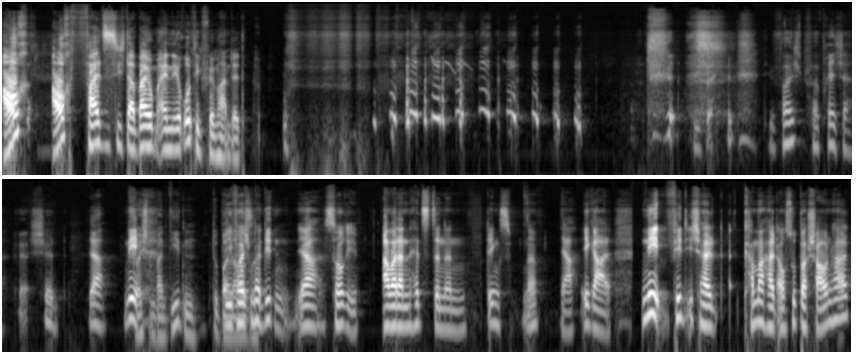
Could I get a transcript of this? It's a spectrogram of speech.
Auch, auch falls es sich dabei um einen Erotikfilm handelt. Die feuchten Verbrecher. Schön. Ja. Nee, Feuchten Banditen, du die Banause. feuchten Banditen. Ja, sorry. Aber dann hättest du einen Dings, ne? Ja, egal. Nee, finde ich halt, kann man halt auch super schauen halt.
